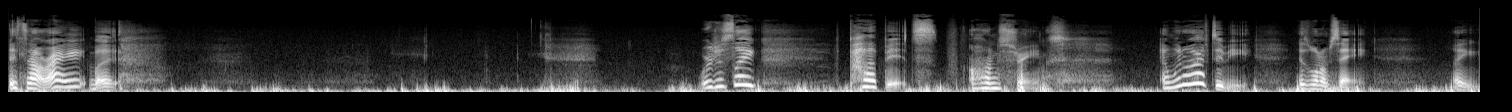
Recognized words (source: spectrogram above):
It's not right but we're just like puppets on strings. And we don't have to be is what i'm saying. Like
